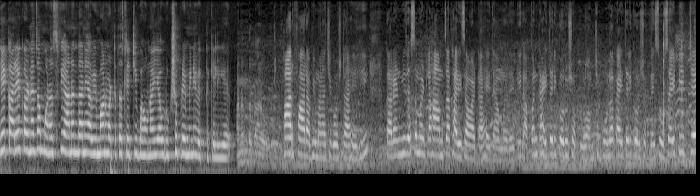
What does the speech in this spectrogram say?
हे कार्य करण्याचा मनस्वी आनंद आणि अभिमान वाटत असल्याची भावना या वृक्षप्रेमीने व्यक्त केली आहे. आनंद काय होतो? फार फार अभिमानाची गोष्ट आहे ही. कारण मी जसं म्हटलं हा आमचा खारीचा वाटा आहे त्यामध्ये की आपण काहीतरी करू शकलो आमची मुलं काहीतरी करू शकले. सोसायटीचे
